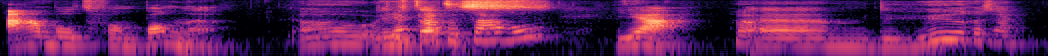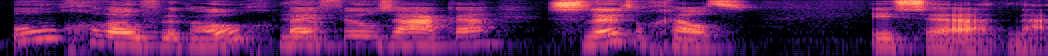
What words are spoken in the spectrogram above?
aanbod van panden. Oh, Dus ja, dat gaat het daarom? Ja, Ja. ehm, de huren zijn ongelooflijk hoog Ja. bij veel zaken. Sleutelgeld is, eh, nou,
